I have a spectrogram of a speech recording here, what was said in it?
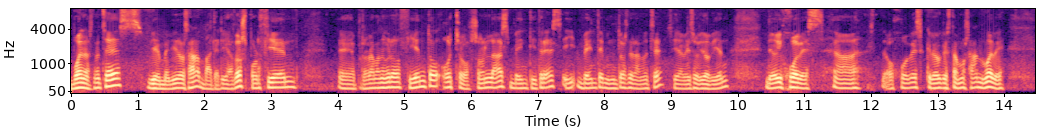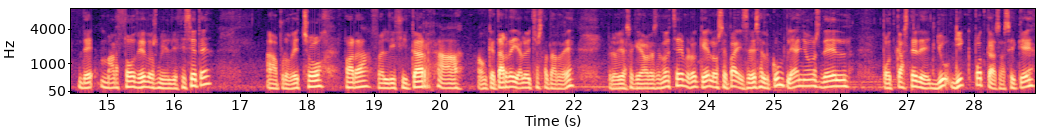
Buenas noches, bienvenidos a Batería 2%, eh, programa número 108. Son las 23 y 20 minutos de la noche, si habéis oído bien, de hoy jueves. Uh, o jueves creo que estamos a 9 de marzo de 2017. Aprovecho para felicitar, a, aunque tarde, ya lo he hecho esta tarde, ¿eh? Pero ya sé que ahora es de noche, pero que lo sepáis, es el cumpleaños del podcaster de You Geek Podcast, así que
